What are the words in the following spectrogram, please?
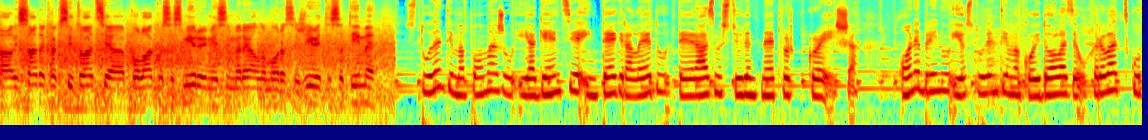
ali sada kak situacija polako se smiruje, mislim realno mora se živjeti sa time. Studentima pomažu i agencije Integra Ledu te Erasmus Student Network Croatia. One brinu i o studentima koji dolaze u Hrvatsku,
